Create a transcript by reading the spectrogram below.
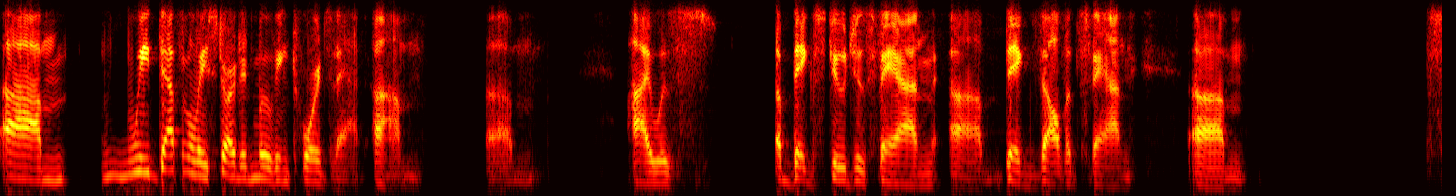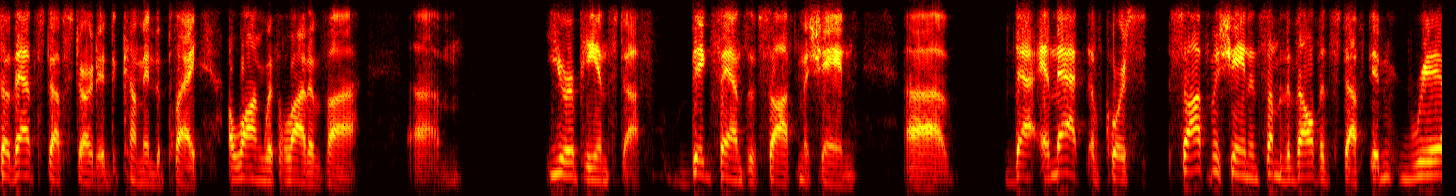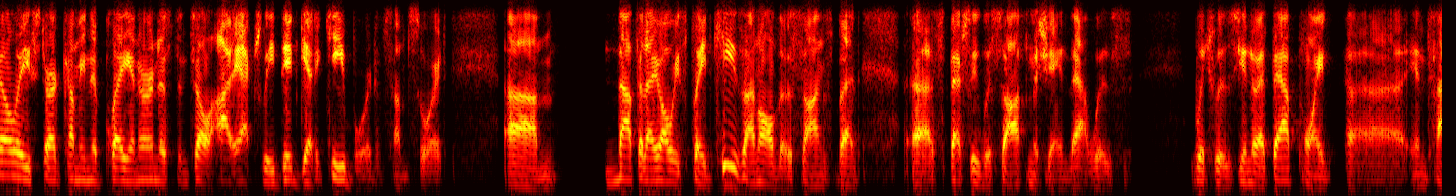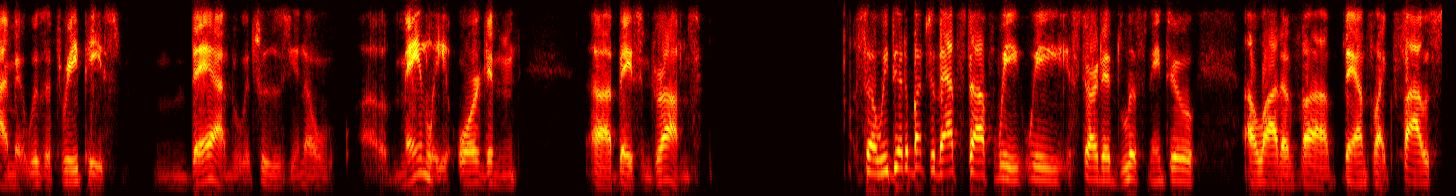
um, we definitely started moving towards that. Um, um, I was a big Stooges fan, uh, big Velvets fan. Um, so that stuff started to come into play, along with a lot of uh, um, European stuff. Big fans of Soft Machine. Uh, that and that, of course, Soft Machine and some of the Velvet stuff didn't really start coming to play in earnest until I actually did get a keyboard of some sort. Um, not that I always played keys on all those songs, but uh, especially with Soft Machine, that was, which was, you know, at that point uh, in time, it was a three piece band, which was, you know, uh, mainly organ, uh, bass, and drums. So we did a bunch of that stuff. We we started listening to a lot of uh, bands like Faust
